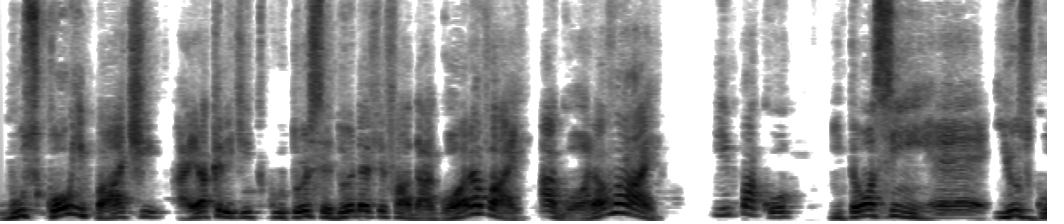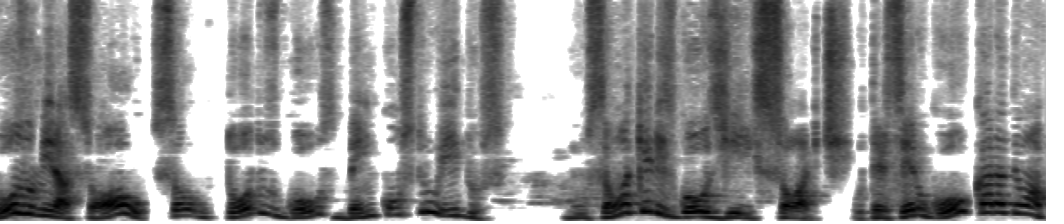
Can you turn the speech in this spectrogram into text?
buscou o empate. Aí acredito que o torcedor deve falado: agora vai, agora vai. E empacou. Então, assim, é, e os gols do Mirassol são todos gols bem construídos. Não são aqueles gols de sorte. O terceiro gol, o cara deu uma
